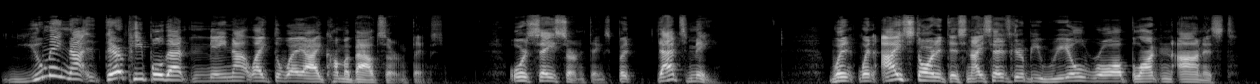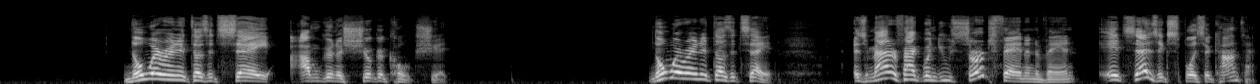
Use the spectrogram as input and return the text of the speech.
you may not, there are people that may not like the way I come about certain things or say certain things, but that's me. When, when I started this and I said it's going to be real, raw, blunt, and honest, nowhere in it does it say I'm going to sugarcoat shit. Nowhere in it does it say it. As a matter of fact, when you search Fan in the Van, it says explicit content.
